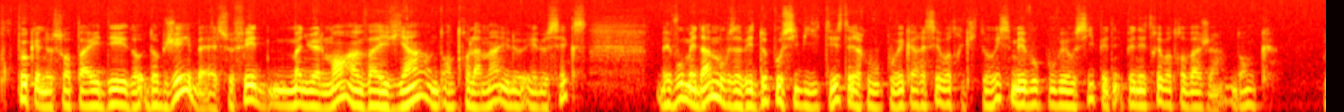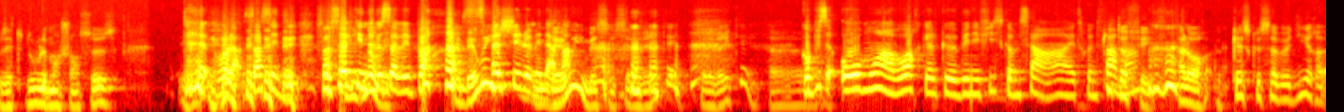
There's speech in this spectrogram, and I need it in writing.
pour peu qu'elle ne soit pas aidée d'o- d'objets, ben, elle se fait manuellement, un va-et-vient entre la main et le, et le sexe. Ben, vous, mesdames, vous avez deux possibilités, c'est-à-dire que vous pouvez caresser votre clitoris, mais vous pouvez aussi péné- pénétrer votre vagin. Donc, vous êtes doublement chanceuse. Voilà, ça c'est dit. Ça, Pour celles dit. qui ne le savaient pas, eh ben oui. sachez-le, mesdames. Ben hein. oui, mais c'est la vérité. La vérité. Euh, Qu'on puisse au moins avoir quelques bénéfices comme ça, hein, être une tout femme. à hein. fait. Alors, qu'est-ce que ça veut dire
